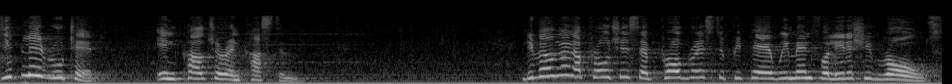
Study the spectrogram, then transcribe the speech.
deeply rooted in culture and custom. Development approaches have progressed to prepare women for leadership roles,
